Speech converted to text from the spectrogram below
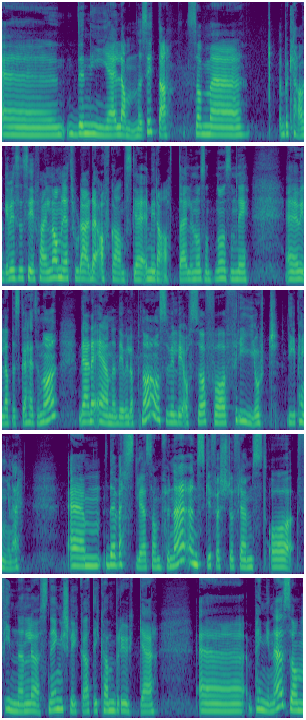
eh, det nye landet sitt, da, som eh, Beklager hvis jeg sier feil nå, men jeg tror det er det afghanske emiratet eller noe sånt noe som de eh, vil at det skal hete nå. Det er det ene de vil oppnå, og så vil de også få frigjort de pengene. Um, det vestlige samfunnet ønsker først og fremst å finne en løsning slik at de kan bruke uh, pengene som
